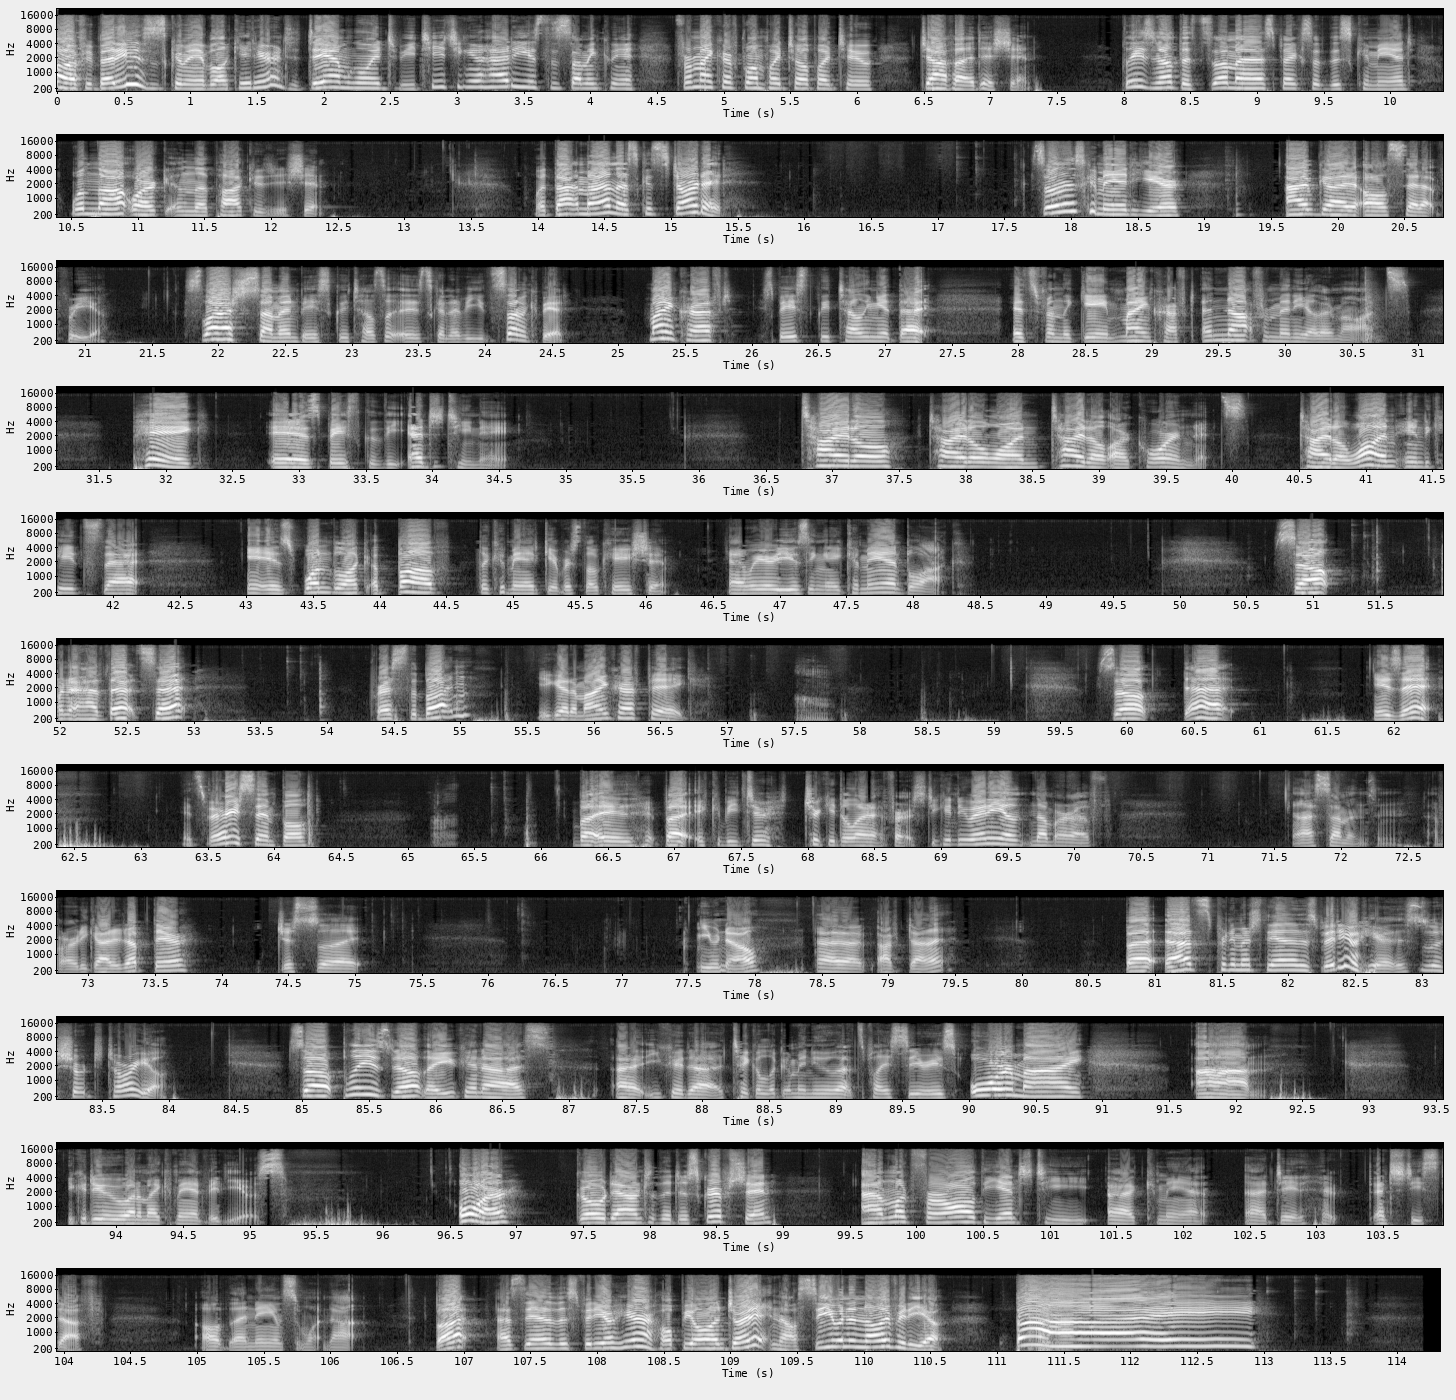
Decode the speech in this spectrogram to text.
Hello everybody, this is Command Block Kid here, and today I'm going to be teaching you how to use the summon command for Minecraft 1.12.2 Java Edition. Please note that some aspects of this command will not work in the Pocket Edition. With that in mind, let's get started. So in this command here, I've got it all set up for you. Slash summon basically tells it it's going to be the summon command. Minecraft is basically telling it that it's from the game Minecraft and not from any other mods. Pig is basically the entity name. Tilde, tilde 1, tilde are coordinates. Tilde 1 indicates that it is one block above the command giver's location. And we are using a command block. So, when I have that set, press the button, you get a Minecraft pig. So that is it. It's very simple, but it, but it can be tr tricky to learn at first. You can do any number of uh, summons, and I've already got it up there, just so that you know uh, I've done it. But that's pretty much the end of this video here. This is a short tutorial. So please note that you can uh, uh, you could uh, take a look at my new Let's Play series or my, um, you could do one of my command videos. Or go down to the description and look for all the entity uh, command uh, data entity stuff, all the names and whatnot. But that's the end of this video here. I hope you all enjoyed it, and I'll see you in another video. Bye.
